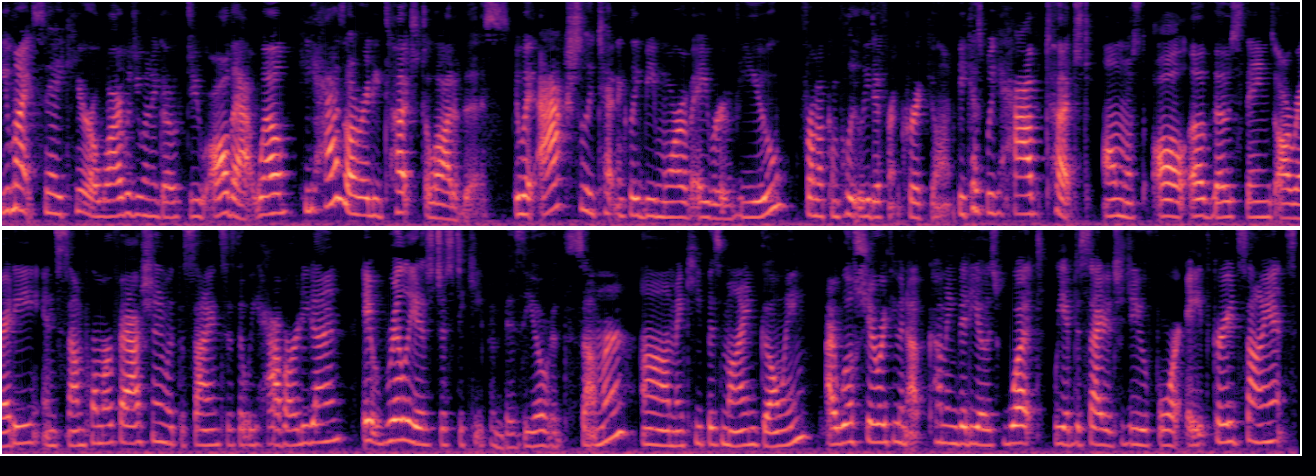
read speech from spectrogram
you might say, Kira, why would you want to go do all that? Well, he has already touched a lot of this. It would actually technically be more of a review from a completely different curriculum because we have touched almost all of those things already in some form or fashion with the sciences that we have already done. It really is just to keep him busy over the summer um, and keep his mind going. I will share with you in upcoming videos what we have decided to do for eighth grade science.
